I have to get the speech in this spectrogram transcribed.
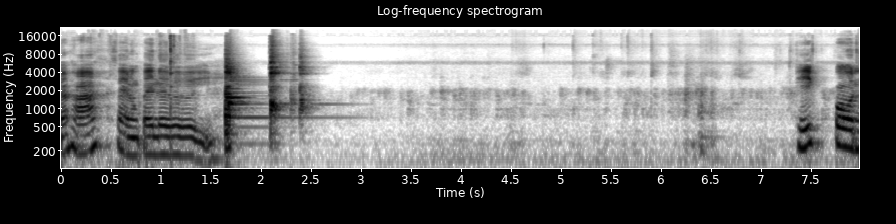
นะคะ ใส่ลงไปเลยพริกป่น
